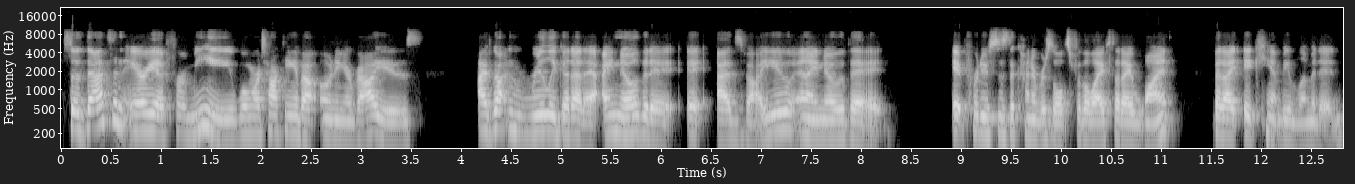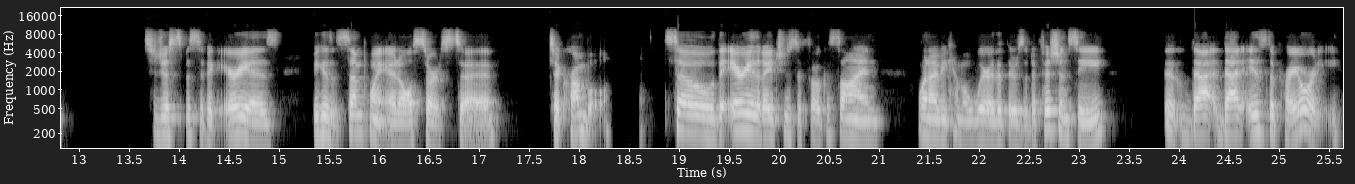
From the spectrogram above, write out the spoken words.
So that's an area for me when we're talking about owning your values. I've gotten really good at it. I know that it, it adds value and I know that it produces the kind of results for the life that I want, but I, it can't be limited to just specific areas because at some point it all starts to to crumble. So the area that I choose to focus on when I become aware that there's a deficiency, that that is the priority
